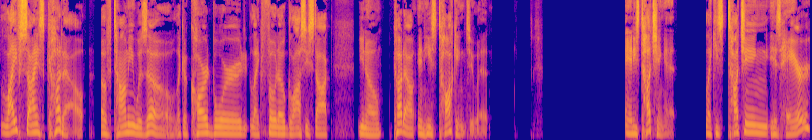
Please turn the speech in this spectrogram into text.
life size cutout of Tommy Wiseau, like a cardboard, like photo glossy stock, you know, cutout, and he's talking to it. And he's touching it. Like he's touching his hair,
